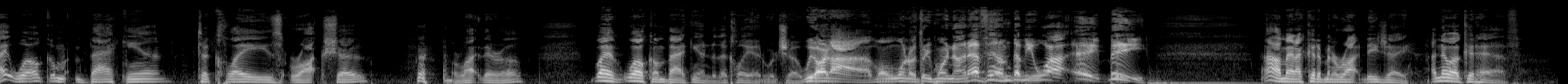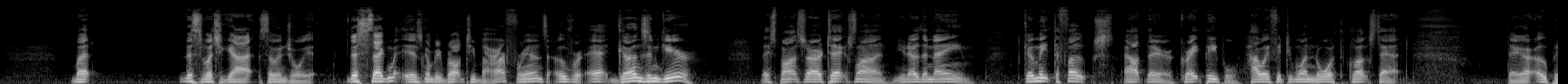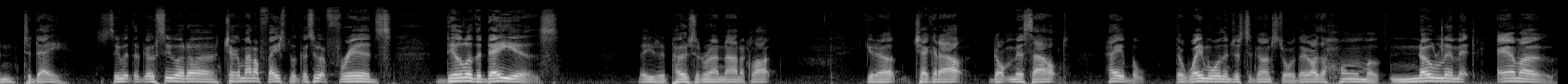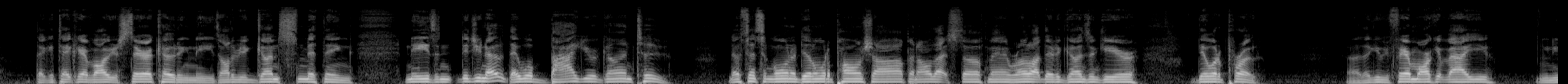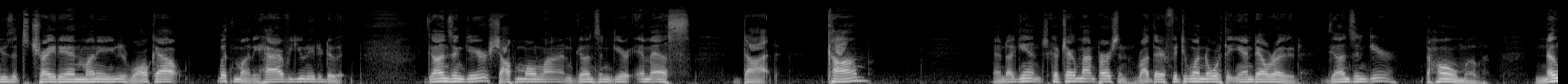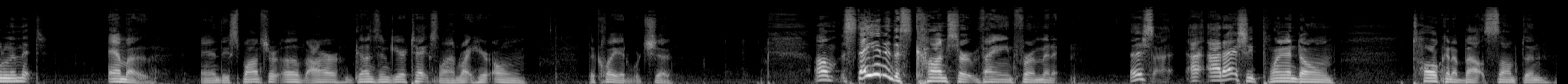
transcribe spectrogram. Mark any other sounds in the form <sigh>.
Hey, welcome back in to Clay's Rock Show, <laughs> or lack thereof. Well, welcome back into the Clay Edwards Show. We are live on 103.9 FM WYAB. Oh, ah, man, I could have been a rock DJ. I know I could have. But this is what you got, so enjoy it. This segment is going to be brought to you by our friends over at Guns and Gear. They sponsor our text line. You know the name. Go meet the folks out there. Great people. Highway 51 North, Gluckstadt. They are open today. See what the go see what uh check them out on Facebook. Go see what Fred's deal of the day is. They usually post it around nine o'clock. Get up, check it out. Don't miss out. Hey, but they're way more than just a gun store. They are the home of no limit ammo. They can take care of all your cerakoting needs, all of your gunsmithing needs. And did you know they will buy your gun too? No sense in going and dealing with a pawn shop and all that stuff, man. Roll out there to Guns and Gear, deal with a pro. Uh, they give you fair market value. You can use it to trade in money. You just walk out with money, however you need to do it. Guns and Gear, shop them online, gunsandgearms.com. And again, just go check them out in person, right there, 51 North at Yandell Road. Guns and Gear, the home of No Limit Ammo, and the sponsor of our Guns and Gear text line right here on the Clay Edwards Show. Um, staying in this concert vein for a minute. This, I, I'd actually planned on talking about something.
